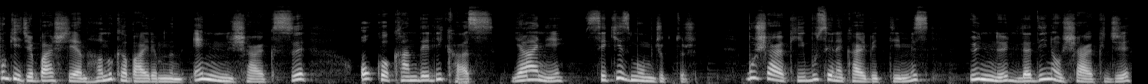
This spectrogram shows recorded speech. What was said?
Bu gece başlayan Hanuka bayramının en ünlü şarkısı Oko Kandelikas yani 8 mumcuktur. Bu şarkıyı bu sene kaybettiğimiz ünlü Ladino şarkıcı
